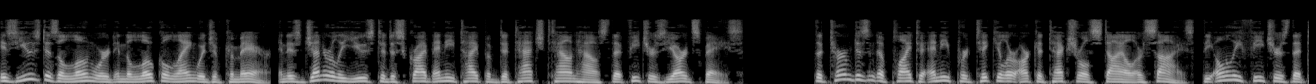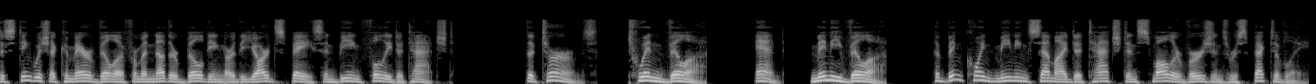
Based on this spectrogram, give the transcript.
is used as a loanword in the local language of Khmer, and is generally used to describe any type of detached townhouse that features yard space. The term doesn't apply to any particular architectural style or size, the only features that distinguish a Khmer villa from another building are the yard space and being fully detached. The terms, twin villa and mini villa have been coined meaning semi-detached and smaller versions respectively.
